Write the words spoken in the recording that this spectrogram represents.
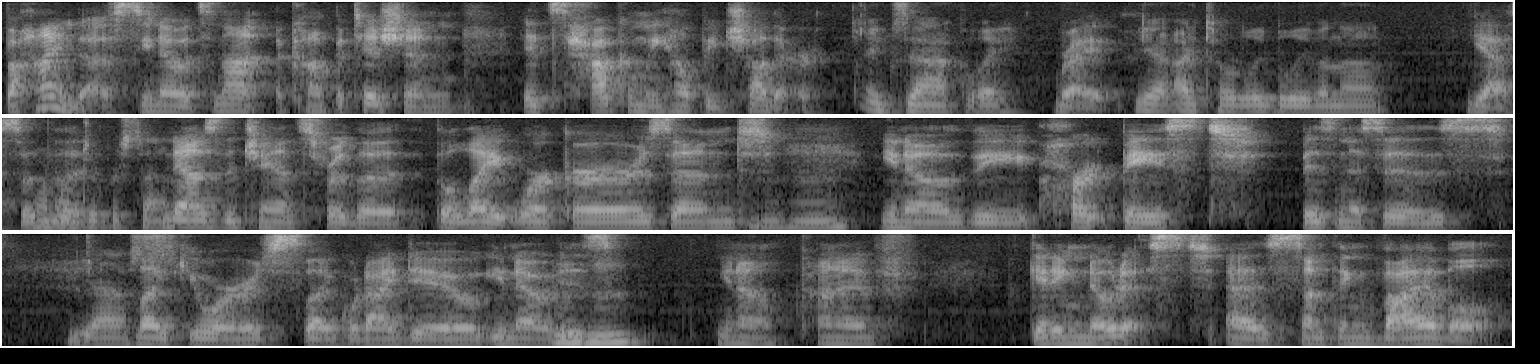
behind us. You know, it's not a competition; it's how can we help each other, Exactly. right? Yeah, I totally believe in that. Yeah, so the, 100%. now's the chance for the the light workers and Mm-hmm. you know the heart based businesses Yes. like yours, like what I do. You know, is Mm-hmm. you know kind of getting noticed as something viable.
